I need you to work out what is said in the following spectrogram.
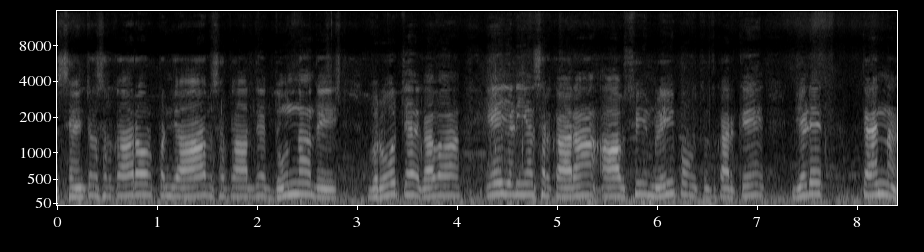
ਸੈਂਟਰ ਸਰਕਾਰ ਔਰ ਪੰਜਾਬ ਸਰਕਾਰ ਦੇ ਦੋਨਾਂ ਦੇ ਵਿਰੋਧ 'ਚ ਹੈਗਾ ਵਾ। ਇਹ ਜਿਹੜੀਆਂ ਸਰਕਾਰਾਂ ਆਪਸੀ ਮਿਲੀ ਭੁਗਤ ਕਰਕੇ ਜਿਹੜੇ ਤਿੰਨ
